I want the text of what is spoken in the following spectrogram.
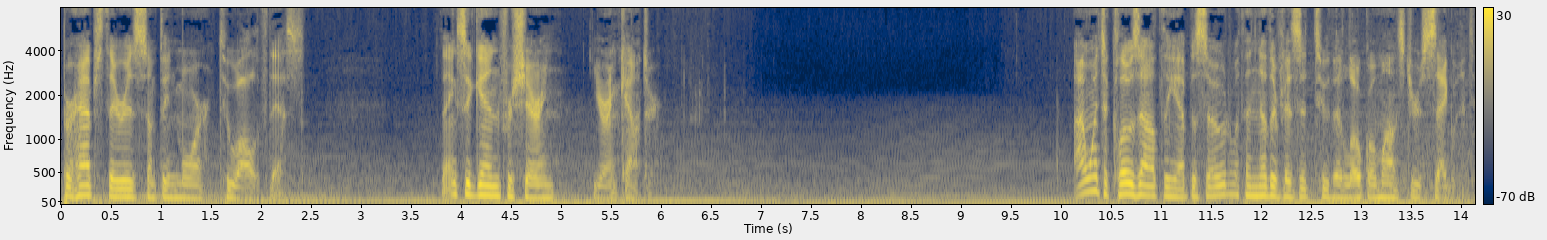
Perhaps there is something more to all of this. Thanks again for sharing your encounter. I want to close out the episode with another visit to the local monsters segment.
